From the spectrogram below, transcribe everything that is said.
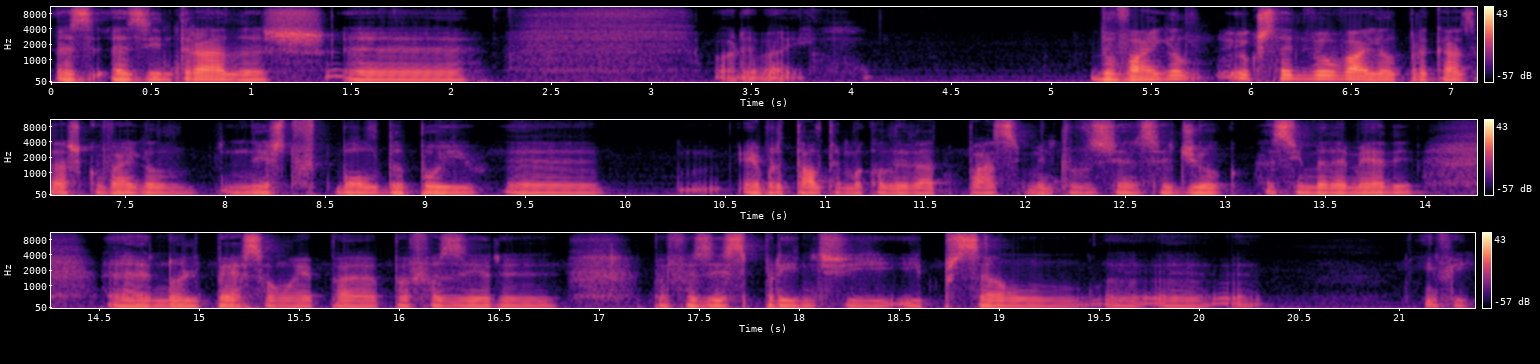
as, as entradas. Uh, ora bem, do Weigl. Eu gostei de ver o Weigl, por acaso. Acho que o Weigl, neste futebol de apoio, uh, é brutal. Tem uma qualidade de passe, uma inteligência de jogo acima da média. Uh, não lhe peçam é para pa fazer, uh, fazer sprints e, e pressão. enfim,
